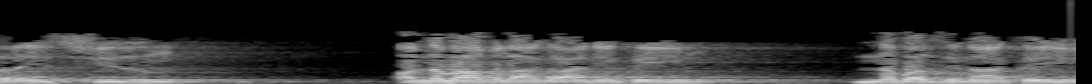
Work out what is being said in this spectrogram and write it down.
سر اس شیزن اور نبا غلا گانے کئی نبا زنا کئی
